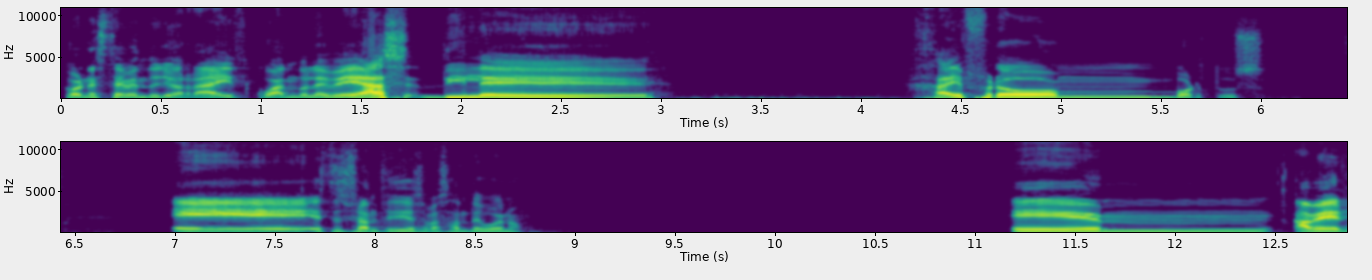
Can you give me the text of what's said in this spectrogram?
Con este vendo yo Raid. Cuando le veas, dile... High from Bortus. Eh, este es francés es bastante bueno. Eh, a ver.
